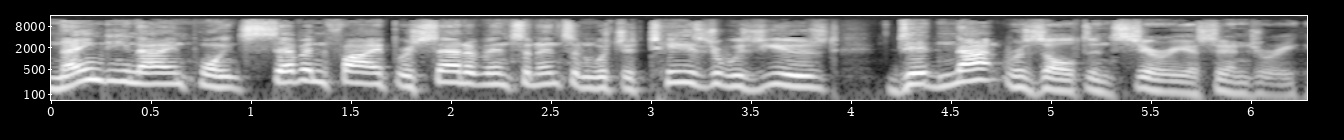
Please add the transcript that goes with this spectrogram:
99.75% of incidents in which a taser was used did not result in serious injury,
